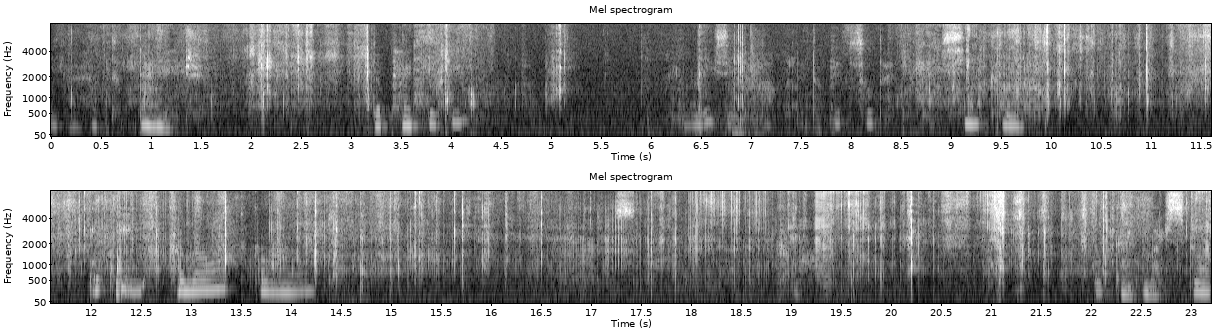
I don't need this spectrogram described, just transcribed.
I have to damage the packaging. Raise it up a little bit so that you can see clearly. come out, come out. Come on. Look at my struggle.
